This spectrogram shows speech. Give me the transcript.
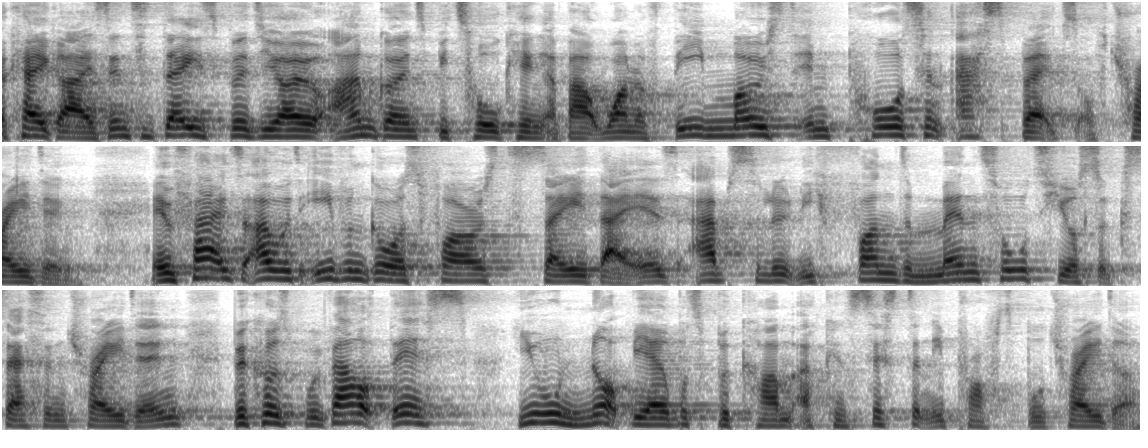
Okay guys, in today's video, I'm going to be talking about one of the most important aspects of trading. In fact, I would even go as far as to say that it is absolutely fundamental to your success in trading because without this, you will not be able to become a consistently profitable trader.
